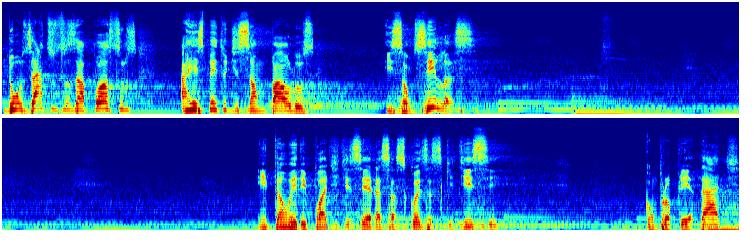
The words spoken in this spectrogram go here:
dos Atos dos Apóstolos a respeito de São Paulo e São Silas. Então ele pode dizer essas coisas que disse com propriedade?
